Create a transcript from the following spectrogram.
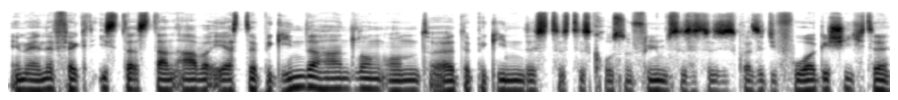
Im Endeffekt ist das dann aber erst der Beginn der Handlung und äh, der Beginn des, des, des, großen Films. Das heißt, das ist quasi die Vorgeschichte.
